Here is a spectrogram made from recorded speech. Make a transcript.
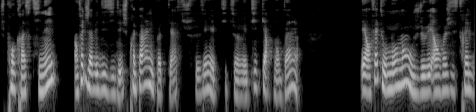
Je procrastinais. En fait, j'avais des idées. Je préparais les podcasts. Je faisais mes petites mes petites cartes mentales. Et en fait, au moment où je devais enregistrer le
